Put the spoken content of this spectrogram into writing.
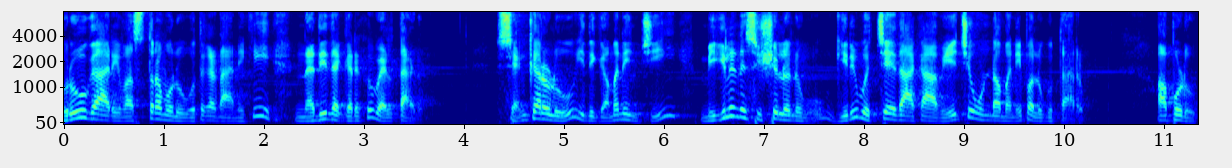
గురువుగారి వస్త్రములు ఉతకడానికి నది దగ్గరకు వెళ్తాడు. శంకరుడు ఇది గమనించి మిగిలిన శిష్యులను గిరి వచ్చేదాకా వేచి ఉండమని పలుకుతారు. అప్పుడు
